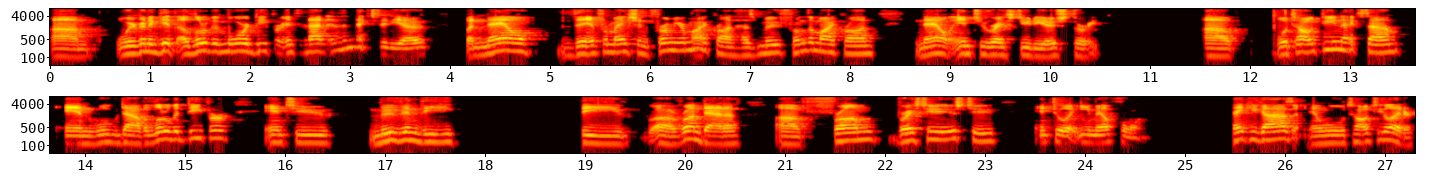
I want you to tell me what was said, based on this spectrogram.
Um, we're going to get a little bit more deeper into that in the next video, but now the information from your Mychron has moved from the Mychron now into Race Studios 3. Uh, we'll talk to you next time, and we'll dive a little bit deeper into moving the the uh, run data uh, from Race Studios 2 into an email form. Thank you guys, and we'll talk to you later.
